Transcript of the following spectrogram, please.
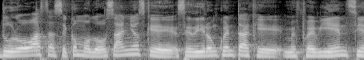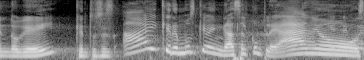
duró hasta hace como dos años que se dieron cuenta que me fue bien siendo gay, que entonces, ay, queremos que vengas al cumpleaños.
